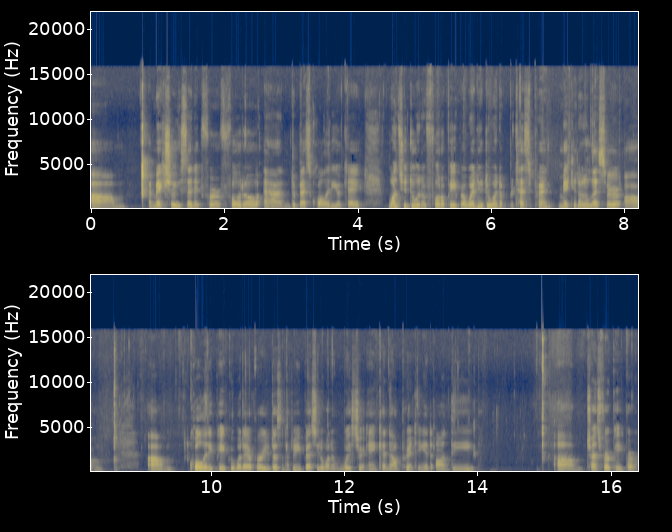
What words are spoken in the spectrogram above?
um and make sure you send it for a photo and the best quality okay? Once you're doing a photo paper. When you're doing a test print make it on a lesser um, um, quality paper whatever. It doesn't have to be best. You don't want to waste your ink. And now I'm printing it on the um, transfer paper.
